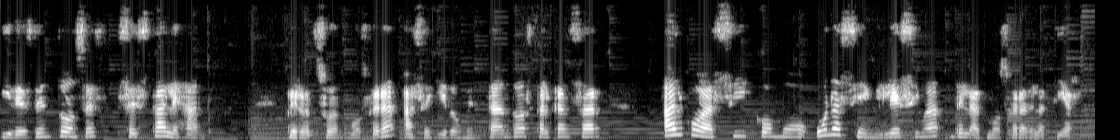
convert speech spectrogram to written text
y desde entonces se está alejando, pero su atmósfera ha seguido aumentando hasta alcanzar algo así como una cien milésima de la atmósfera de la Tierra.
